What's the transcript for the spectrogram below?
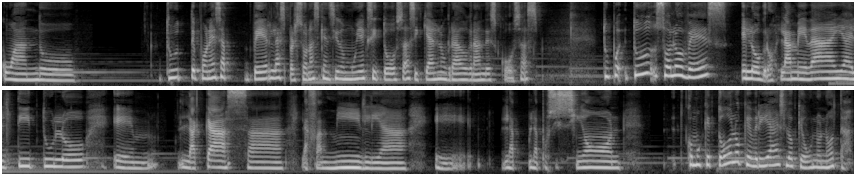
Cuando tú te pones a ver las personas que han sido muy exitosas y que han logrado grandes cosas, tú, solo ves el logro, la medalla, el título, em, la casa, la familia, eh, la, la posición, como que todo lo que brilla es lo que uno nota,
